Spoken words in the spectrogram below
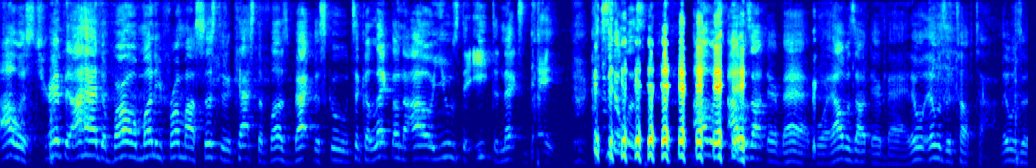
I was tripping. I had to borrow money from my sister to catch the bus back to school to collect on the IOUs to eat the next day. Cause it was, I was, I was out there bad, boy. I was out there bad. It, wa- it was a tough time. It was a.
